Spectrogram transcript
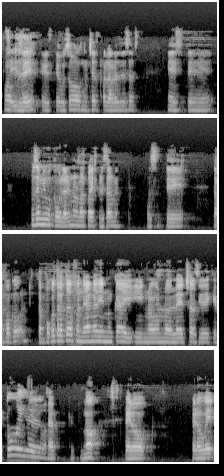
como, Sí, pues, sí, eh, sí. este, uso muchas palabras de esas, este, en mi vocabulario normal para expresarme, pues, este, tampoco, tampoco trato de ofender a nadie nunca y, y no, no le he hecho así de que tú, güey, o sea, pues, no, pero, pero, güey,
